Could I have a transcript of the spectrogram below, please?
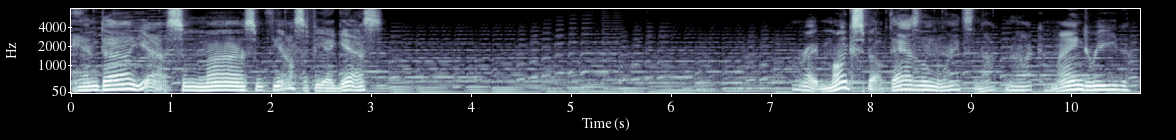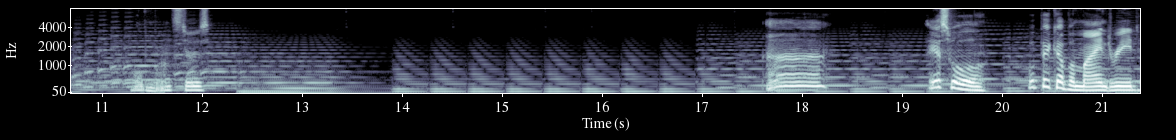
And uh, yeah, some uh, some theosophy, I guess. All right, monk spell, dazzling lights, knock knock, mind read, hold monsters. Uh, I guess we'll we'll pick up a mind read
